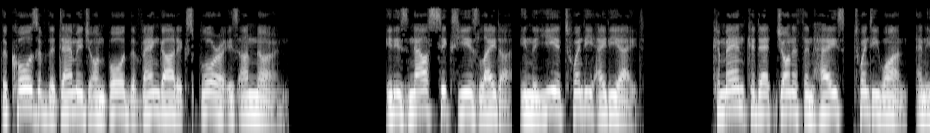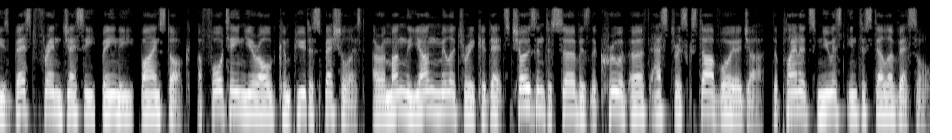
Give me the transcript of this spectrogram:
the cause of the damage on board the Vanguard Explorer is unknown. It is now six years later, in the year 2088. Command Cadet Jonathan Hayes, 21, and his best friend Jesse Beanie Bienstock, a 14-year-old computer specialist, are among the young military cadets chosen to serve as the crew of Earth Star Voyager, the planet's newest interstellar vessel.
